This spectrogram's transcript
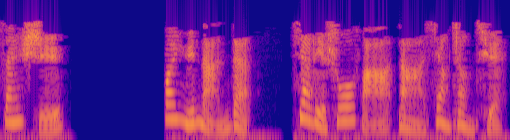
三十，关于男的，下列说法哪项正确？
